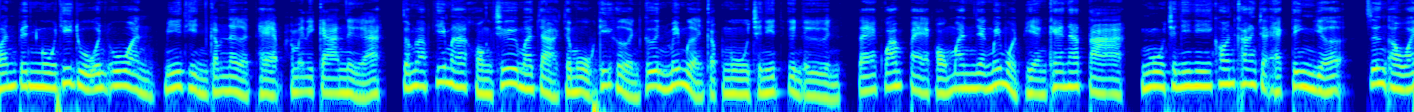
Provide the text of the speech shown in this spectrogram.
มันเป็นงูที่ดูอ้วนๆ มีถิ่นกำเนิดแถบอเมริกาเหนือสำหรับที่มาของชื่อมาจากจมูกที่เหินขึ้นไม่เหมือนกับงูชนิดอื่นๆ แต่ความแปลกของมันยังไม่หมดเพียงแค่หน้าตา งูชนิดนี้ค่อนข้างจะ acting เยอะ ซึ่งเอาไว้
